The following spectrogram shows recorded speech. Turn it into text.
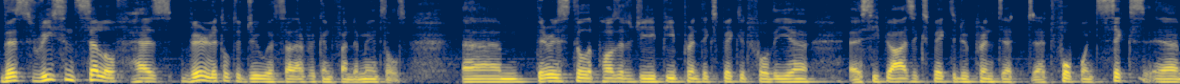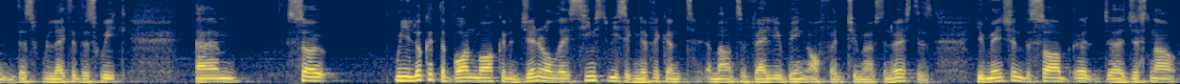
This recent sell off has very little to do with South African fundamentals. Um, there is still a positive GDP print expected for the year. Uh, CPI is expected to print at, at 4.6 um, this, later this week. Um, so when you look at the bond market in general, there seems to be significant amounts of value being offered to most investors. You mentioned the SARB uh, just now.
